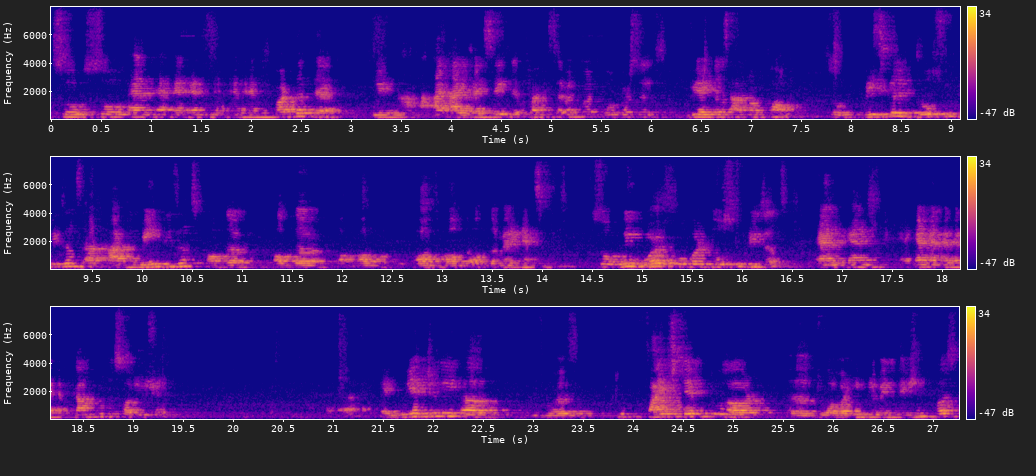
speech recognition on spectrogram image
So, so and and and, and, further that we, I, I, I say that 37.4% vehicles are not found. So basically, those two reasons are, are the main reasons of the of the of, of, of, of, the marine accidents. So we work over those two reasons and and and, and, and, and come to the solution. And we actually uh, took five steps to our uh, to our implementation. First,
